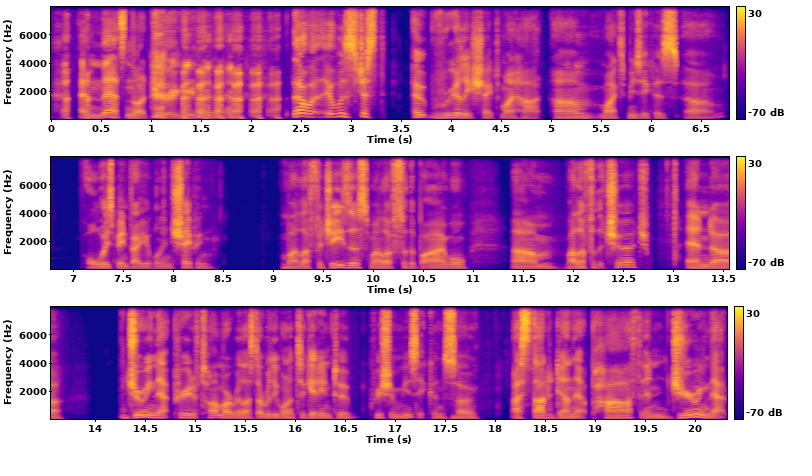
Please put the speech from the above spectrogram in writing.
record. and that's not true. You know that. that was, it was just it really shaped my heart. Um, Mike's music has uh, always been valuable in shaping my love for Jesus, my love for the Bible, um, my love for the church, and uh, during that period of time, I realized I really wanted to get into Christian music, and so I started down that path. And during that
